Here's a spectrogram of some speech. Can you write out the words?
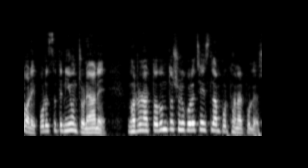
করে, পরিস্থিতি নিয়ন্ত্রণে আনে। ঘটনার তদন্ত শুরু করেছে ইসলামপুর থানার পুলিশ।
